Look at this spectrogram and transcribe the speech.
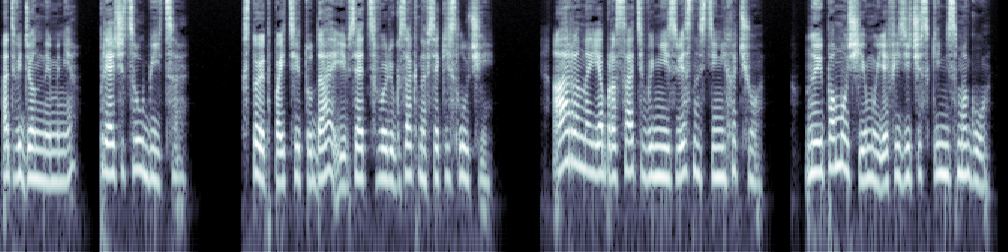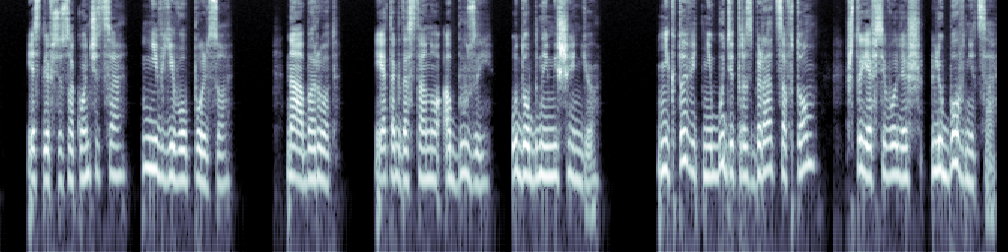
отведенной мне, прячется убийца. Стоит пойти туда и взять свой рюкзак на всякий случай. Аарона я бросать в неизвестности не хочу, но и помочь ему я физически не смогу, если все закончится не в его пользу. Наоборот, я тогда стану обузой, удобной мишенью. Никто ведь не будет разбираться в том, что я всего лишь любовница,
